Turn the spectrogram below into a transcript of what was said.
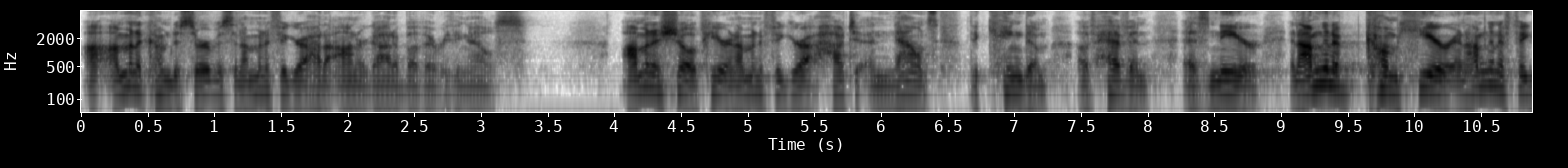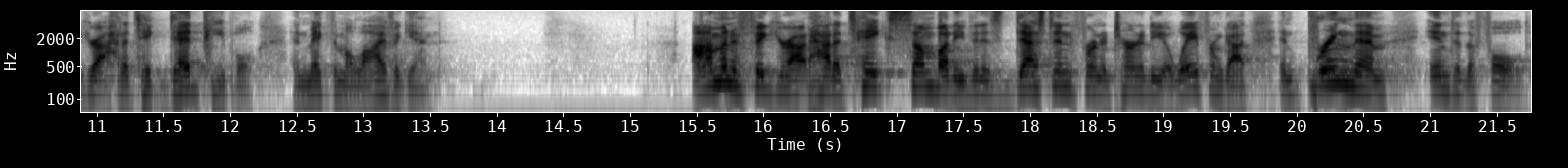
I'm going to come to service and I'm going to figure out how to honor God above everything else. I'm going to show up here and I'm going to figure out how to announce the kingdom of heaven as near. And I'm going to come here and I'm going to figure out how to take dead people and make them alive again. I'm going to figure out how to take somebody that is destined for an eternity away from God and bring them into the fold.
